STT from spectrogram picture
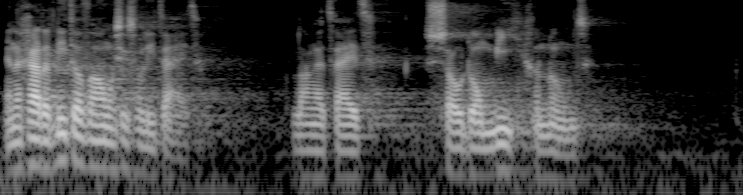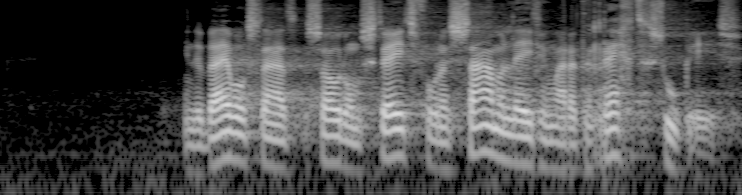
En dan gaat het niet over homoseksualiteit. Lange tijd sodomie genoemd. In de Bijbel staat Sodom steeds voor een samenleving waar het recht zoeken is.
